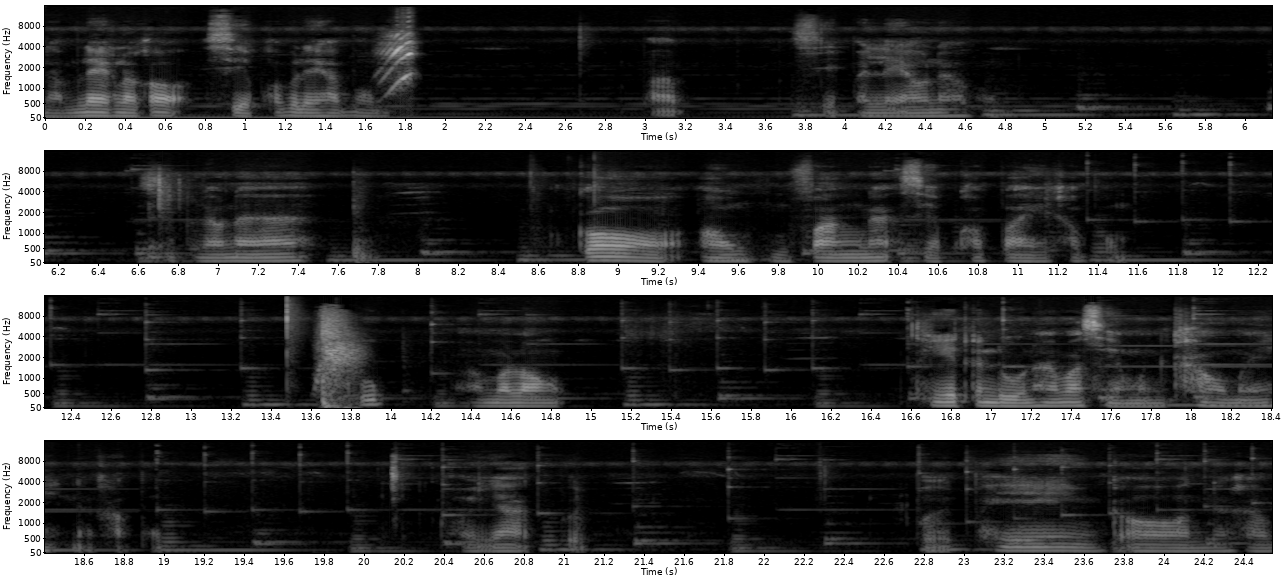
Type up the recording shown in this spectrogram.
นดับแรกแล้วก็เสียบเข้าไปเลยครับผมปั๊บเสียบไปแล้วนะครับผมเสียบไปแล้วนะ ก็เอาหูฟังนะ เสียบเข้าไปครับผมปุ๊บเอามาลองเทสกันดูนะครับว่าเสียงมันเข้าไหมนะครับผมขออนุญาตเปิด เปิดเพลงก่อนนะครับ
